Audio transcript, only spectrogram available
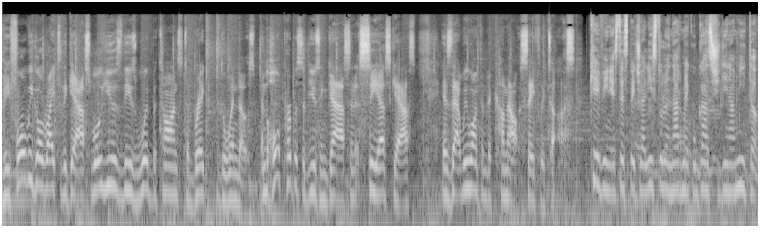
Before we go right to the gas, we'll use these wood batons to break the windows. And the whole purpose of using gas, and it's CS gas, is that we want them to come out safely to us. Kevin este specialistul în arme cu gaz și dinamită.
